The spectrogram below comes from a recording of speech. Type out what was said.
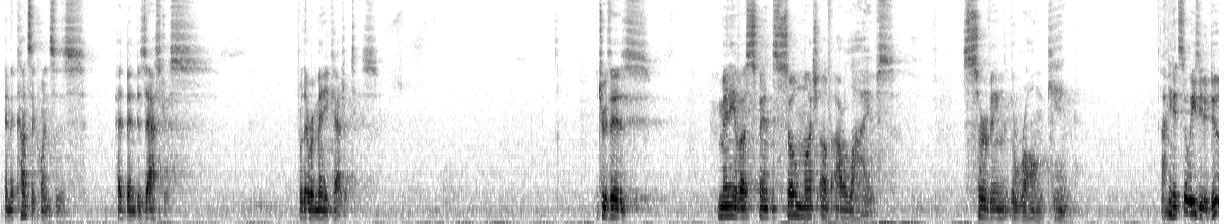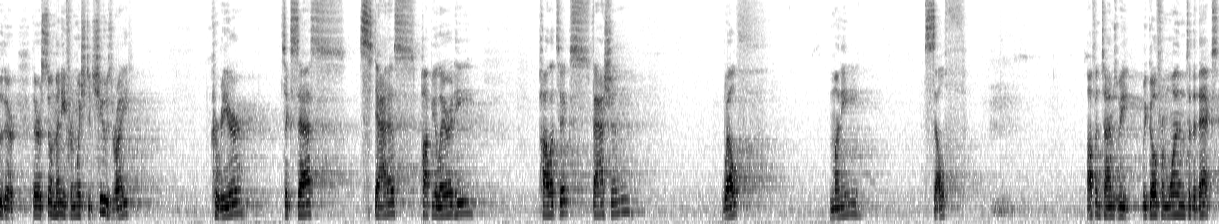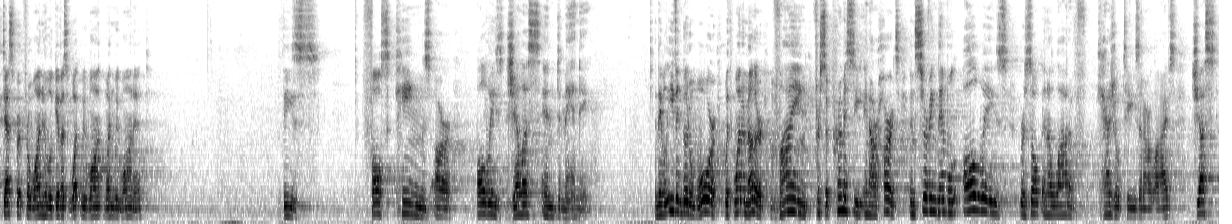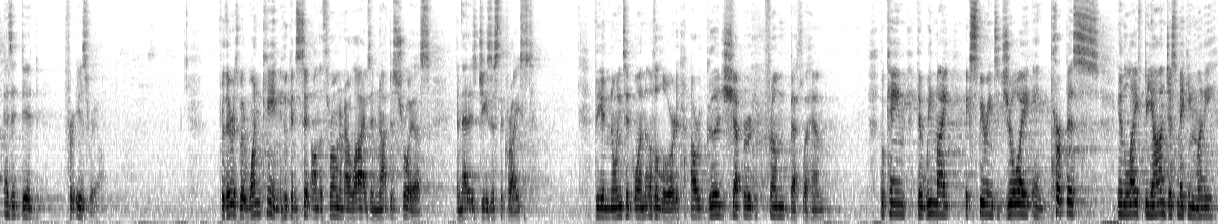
And the consequences had been disastrous, for there were many casualties. The truth is, many of us spend so much of our lives serving the wrong king. I mean, it's so easy to do. There, there are so many from which to choose, right? Career, success, status, popularity, politics, fashion, wealth, money, self. Oftentimes we, we go from one to the next, desperate for one who will give us what we want when we want it. These false kings are always jealous and demanding. And they will even go to war with one another, vying for supremacy in our hearts, and serving them will always result in a lot of casualties in our lives just as it did for Israel. For there is but one king who can sit on the throne in our lives and not destroy us, and that is Jesus the Christ, the anointed one of the Lord, our good shepherd from Bethlehem, who came that we might experience joy and purpose in life beyond just making money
